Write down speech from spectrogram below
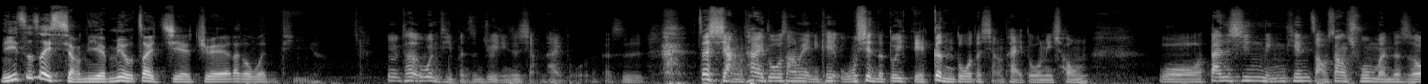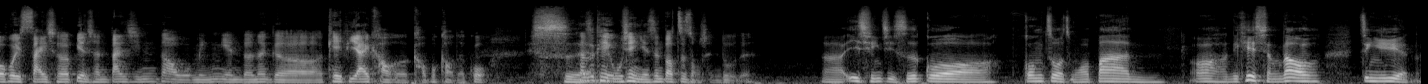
你一直在想，你也没有在解决那个问题，因为他的问题本身就已经是想太多了。可是，在想太多上面，你可以无限的堆叠更多的想太多。你从我担心明天早上出门的时候会塞车，变成担心到我明年的那个 KPI 考核考不考得过。是，它是可以无限延伸到这种程度的。啊，疫情几时过？工作怎么办？哦，你可以想到近远了。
